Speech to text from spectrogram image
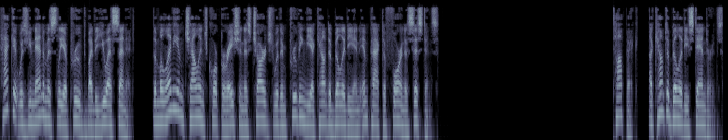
Hackett was unanimously approved by the U.S. Senate. The Millennium Challenge Corporation is charged with improving the accountability and impact of foreign assistance. Accountability standards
